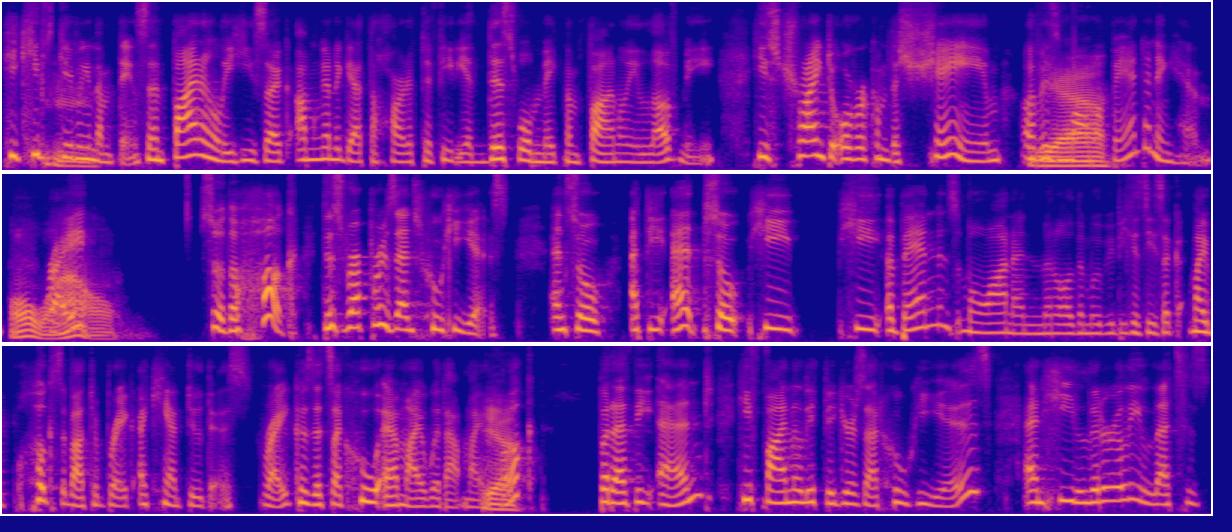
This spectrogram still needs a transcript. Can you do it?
He keeps giving mm-hmm. them things. And finally he's like, I'm gonna get the heart of Te Fiti and this will make them finally love me. He's trying to overcome the shame of his mom abandoning him. oh right? wow. So the hook, this represents who he is. And so at the end, so he he abandons Moana in the middle of the movie because he's like, my hook's about to break. I can't do this, right? Because it's like, who am I without my Yeah. hook? But at the end, he finally figures out who he is, and he literally lets his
